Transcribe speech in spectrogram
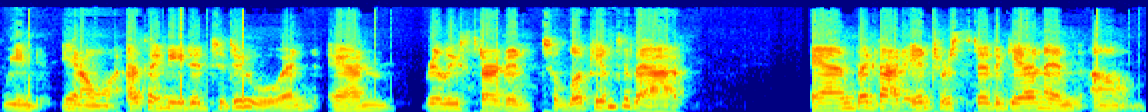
we, you know, as I needed to do and, and really started to look into that. And then got interested again in um,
